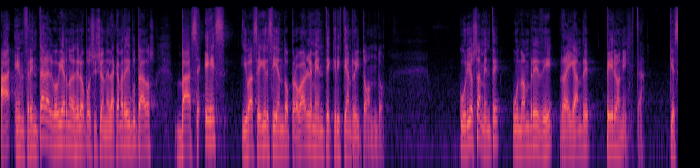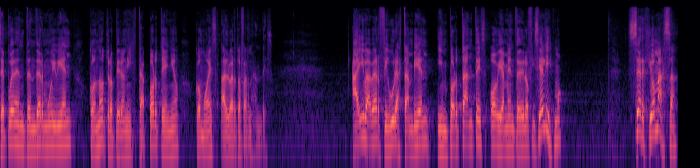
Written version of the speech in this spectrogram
a enfrentar al gobierno desde la oposición en la Cámara de Diputados va es y va a seguir siendo probablemente Cristian Ritondo. Curiosamente, un hombre de raigambre peronista, que se puede entender muy bien con otro peronista porteño como es Alberto Fernández. Ahí va a haber figuras también importantes, obviamente, del oficialismo. Sergio Massa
